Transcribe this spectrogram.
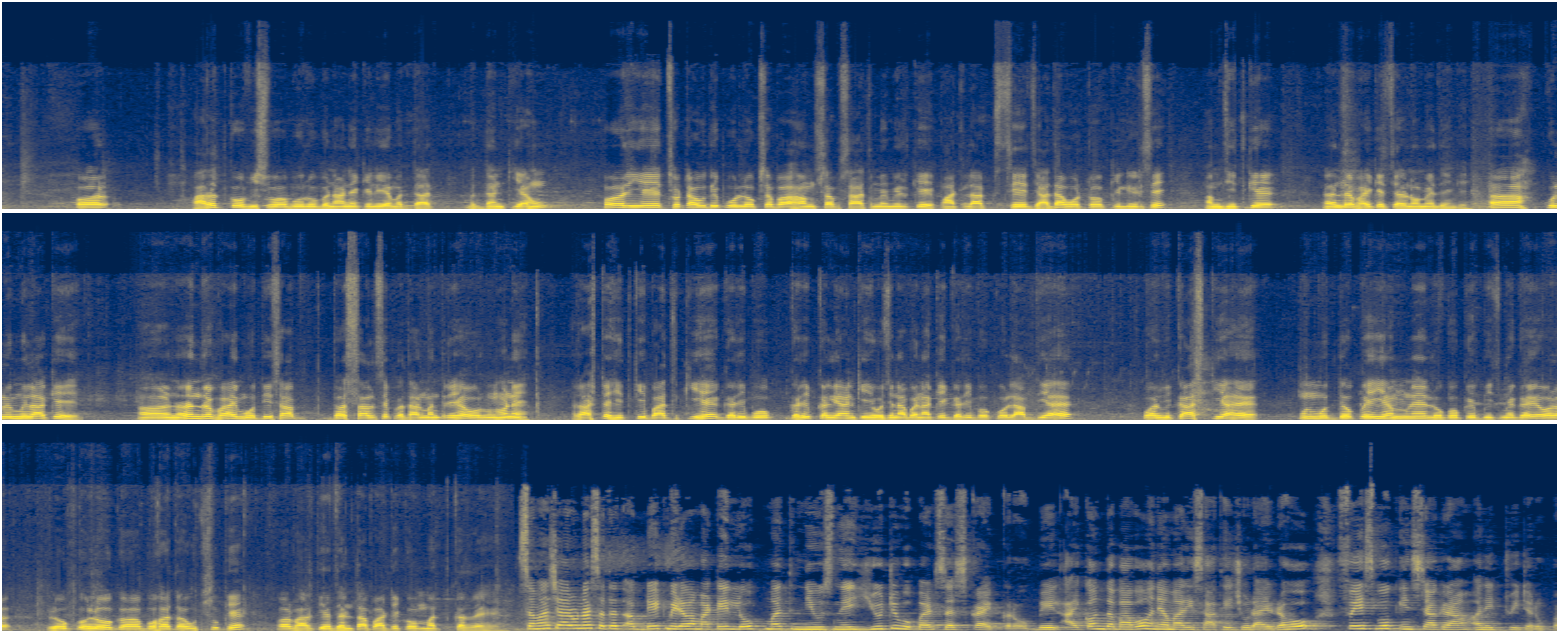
और भारत को विश्व गुरु बनाने के लिए मतदान मतदान किया हूँ। और ये छोटा उदेपुर लोकसभा हम सब साथ में मिलके पाँच लाख से ज़्यादा वोटों की लीड से हम जीत के नरेंद्र भाई के चरणों में देंगे। आ, कुल मिला के नरेंद्र भाई मोदी साहब दस साल से प्रधानमंत्री है और उन्होंने राष्ट्र हित की बात की है गरीबों गरीब कल्याण की योजना बना के गरीबों को लाभ दिया है और विकास किया है उन मुद्दों पे ही हमने लोगों के बीच में गए और लोग लोग अ, बहुत उत्सुक है और भारतीय जनता पार्टी को मत कर रहे हैं સમાચારોના સતત અપડેટ મેળવવા માટે લોકમત ન્યૂઝને યુટ્યુબ ઉપર સબસ્ક્રાઇબ કરો બેલ આઇકોન દબાવો અને અમારી સાથે જોડાયેલ રહો ફેસબુક ઇન્સ્ટાગ્રામ અને ટ્વિટર ઉપર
